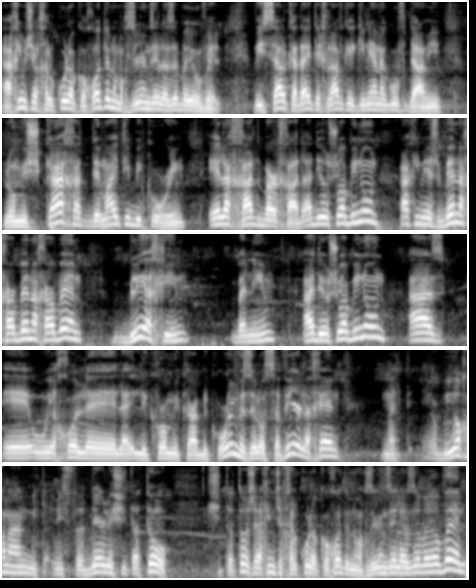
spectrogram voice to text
האחים שחלקו לקוחות הנו מחזירים זה לזה ביובל. ויסל כדאי תחלב כקניין הגוף דמי, לא משכחת דמייטי ביקורים, אלא חד בר חד עד יהושע בן נון, רק אם יש בן אחר בן אחר בן, בלי אחים, בנים, עד יהושע בן נון, אז אה, הוא יכול אה, לקרוא מקרא ביקורים, וזה לא סביר, לכן רבי יוחנן מסתדר לשיטתו. שיטתו שהאחים שחלקו לקוחות הם מחזירים זה לזה ביובל,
